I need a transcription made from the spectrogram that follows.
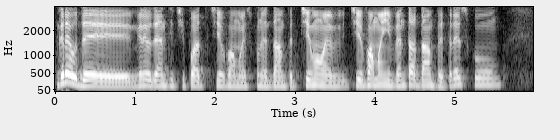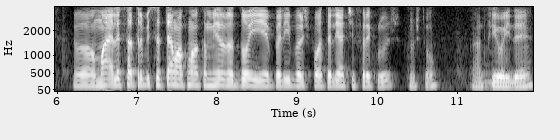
Greu de, greu de anticipat ce va mai spune Dan Pet- ce va mai, ce va mai inventa Dan Petrescu. Uh, mai ales a trebuit să teamă acum că Mirel Rădoi e pe liber și poate lia CFR Cluj. Nu știu. Ar fi o idee.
